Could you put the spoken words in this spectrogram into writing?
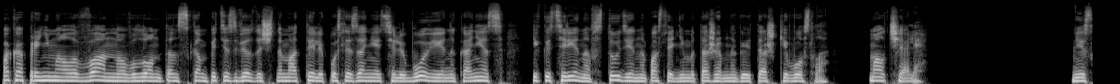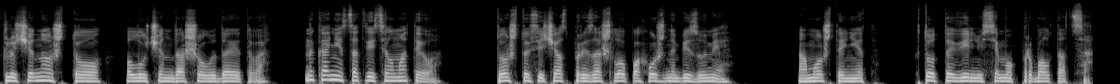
пока принимала ванну в лондонском пятизвездочном отеле после занятия любовью и, наконец, Екатерина в студии на последнем этаже многоэтажки в Осло, молчали. «Не исключено, что Лучин дошел и до этого», — наконец ответил Матео. «То, что сейчас произошло, похоже на безумие. А может и нет. Кто-то в Вильнюсе мог проболтаться».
